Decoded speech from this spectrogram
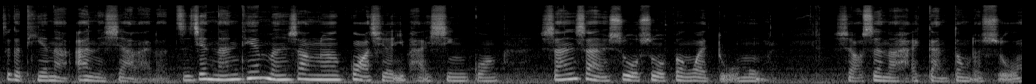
这个天呐，暗了下来了。只见南天门上呢，挂起了一排星光，闪闪烁烁，分外夺目。小圣呢，还感动的说。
